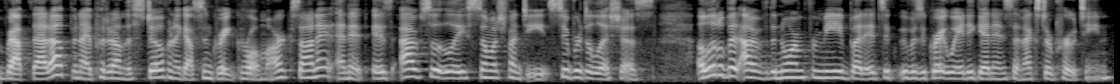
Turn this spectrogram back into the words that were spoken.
wrapped that up and I put it on the stove and I got some great grill marks on it. And it is absolutely so much fun to eat, super delicious. A little bit out of the norm for me, but it's a, it was a great way to get in some extra protein.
